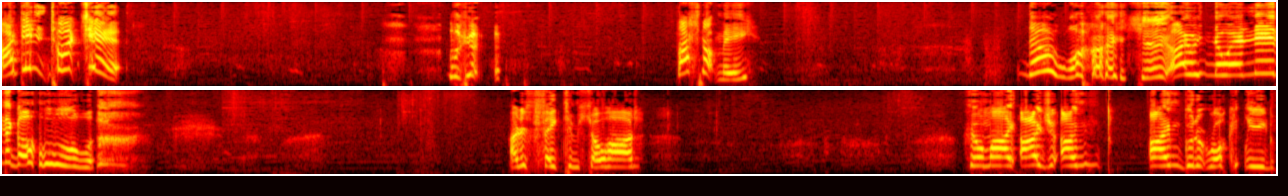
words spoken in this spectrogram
I didn't touch it! Look at... That's not me. No, I was nowhere near the goal. I just faked him so hard. Who am I? I ju- I'm I'm good at Rocket League.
